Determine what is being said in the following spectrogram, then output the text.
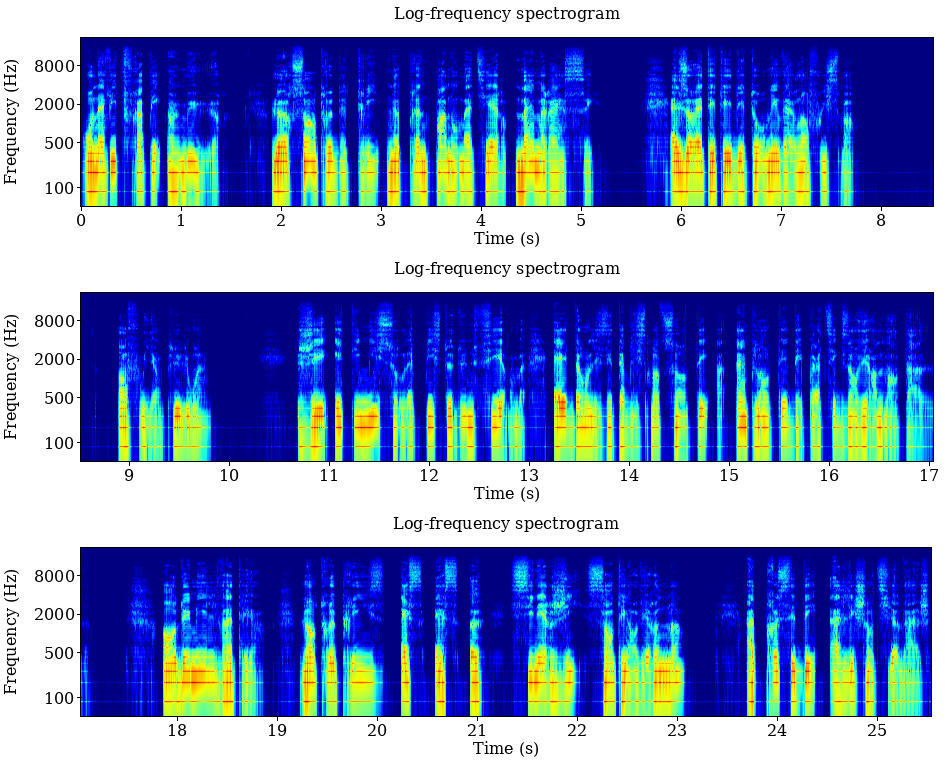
on a vite frappé un mur leurs centres de tri ne prennent pas nos matières, même rincées. Elles auraient été détournées vers l'enfouissement. En fouillant plus loin, j'ai été mis sur la piste d'une firme aidant les établissements de santé à implanter des pratiques environnementales. En 2021, l'entreprise SSE, Synergie Santé Environnement, a procédé à l'échantillonnage,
